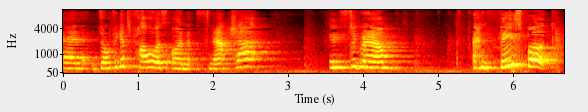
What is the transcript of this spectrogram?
And don't forget to follow us on Snapchat, Instagram, and Facebook.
